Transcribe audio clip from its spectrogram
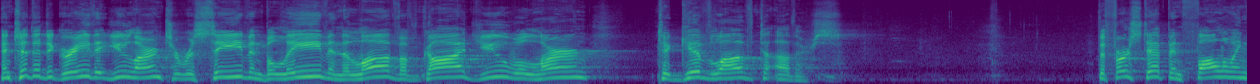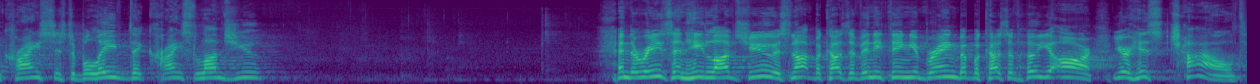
And to the degree that you learn to receive and believe in the love of God, you will learn to give love to others. The first step in following Christ is to believe that Christ loves you. And the reason he loves you is not because of anything you bring, but because of who you are. You're his child.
